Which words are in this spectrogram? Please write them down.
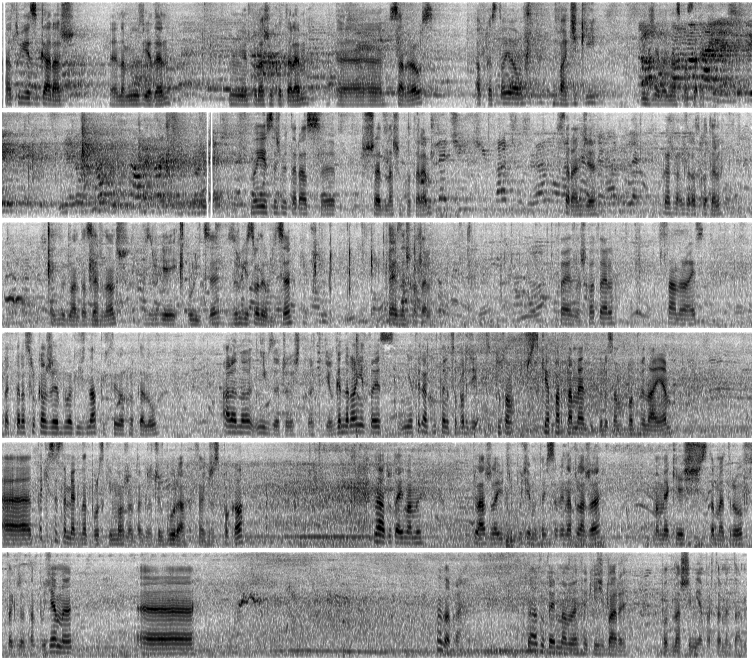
A tu jest garaż e, na minus jeden mm, pod naszym hotelem e, Sunrose. Autka stoją, dwa dziki i idziemy na spacerek. No i jesteśmy teraz e, przed naszym hotelem w Sarandzie. Pokażę Wam teraz hotel, jak wygląda z zewnątrz, z drugiej ulicy, z drugiej strony ulicy. To jest nasz hotel. To jest nasz hotel, Sunrise. Tak teraz szukam, żeby był jakiś napis tego hotelu, ale no nie widzę czegoś takiego. Generalnie to jest nie tyle hotel, co bardziej tu są wszystkie apartamenty, które są pod wynajem. E, taki system jak nad Polskim Morzem, także czy w górach, także spoko. No a tutaj mamy plażę, jutro pójdziemy tutaj sobie na plażę. Mam jakieś 100 metrów, także tam pójdziemy. E, no dobra. No a tutaj mamy jakieś bary pod naszymi apartamentami.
